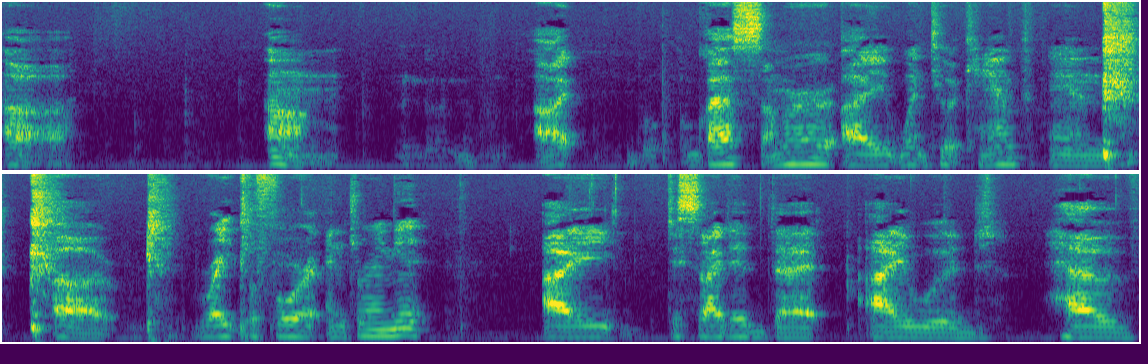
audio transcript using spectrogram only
uh, um, I last summer I went to a camp, and uh, right before entering it, I decided that I would have.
